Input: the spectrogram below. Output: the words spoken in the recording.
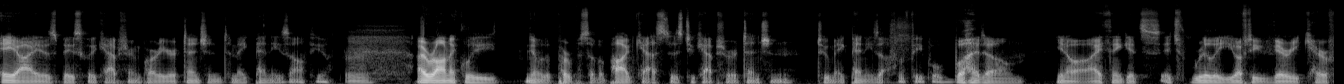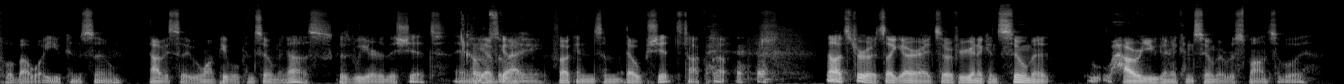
AI is basically capturing part of your attention to make pennies off you. Mm. Ironically, you know, the purpose of a podcast is to capture attention to make pennies off of people. But um, you know, I think it's it's really you have to be very careful about what you consume. Obviously, we want people consuming us because we are the shit, and we have got me. fucking some dope shit to talk about. no, it's true. It's like all right, so if you're going to consume it, how are you going to consume it responsibly?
